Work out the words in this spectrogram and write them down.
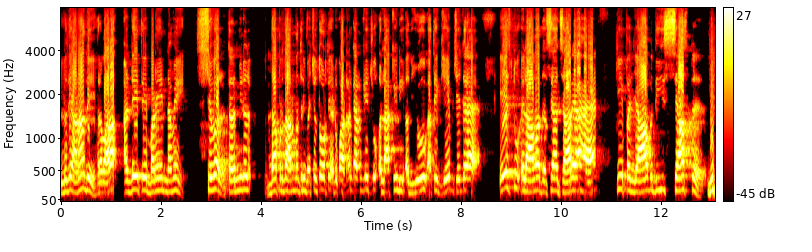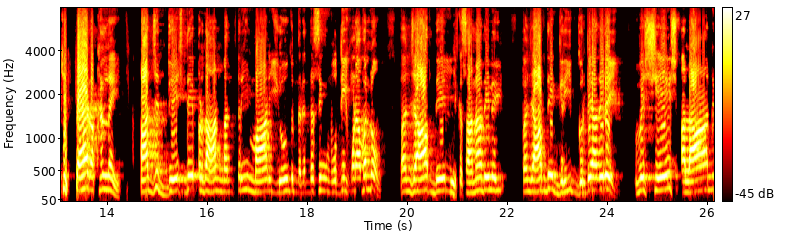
ਲੁਧਿਆਣਾ ਦੇ ਹਲਵਾਰਾ ਅੱਡੇ ਤੇ ਬਣੇ ਨਵੇਂ ਸਿਵਲ ਟਰਮੀਨਲ ਦਾ ਪ੍ਰਧਾਨ ਮੰਤਰੀ ਵਚਲ ਤੌਰ ਤੇ ਉਦਘਾਟਨ ਕਰਨਗੇ, ਜੋ ਇਲਾਕੇ ਦੀ ਉਦਯੋਗ ਅਤੇ ਗੇਮ ਚੇਂਜਰ ਹੈ। ਇਸ ਤੋਂ ਇਲਾਵਾ ਦੱਸਿਆ ਜਾ ਰਿਹਾ ਹੈ ਕਿ ਪੰਜਾਬ ਦੀ ਸਿਆਸਤ ਵਿੱਚ ਪੈਰ ਰੱਖਣ ਲਈ ਅੱਜ ਦੇਸ਼ ਦੇ ਪ੍ਰਧਾਨ ਮੰਤਰੀ ਮਾਨਯੋਗ ਨਰਿੰਦਰ ਸਿੰਘ ਮੋਦੀ ਹੋਣਾ ਵੱਲੋਂ ਪੰਜਾਬ ਦੇ ਕਿਸਾਨਾਂ ਦੇ ਲਈ, ਪੰਜਾਬ ਦੇ ਗਰੀਬ ਗੁਰਬਿਆਂ ਦੇ ਲਈ ਵਿਸ਼ੇਸ਼ ਐਲਾਨ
